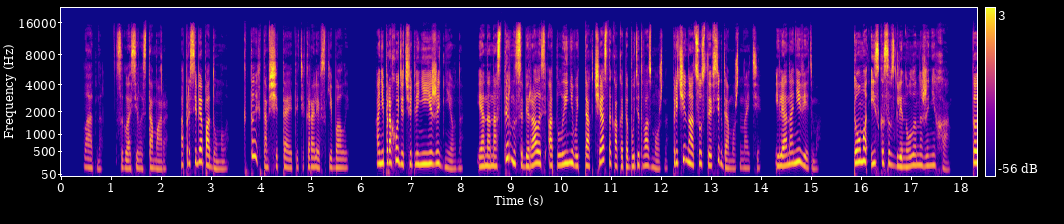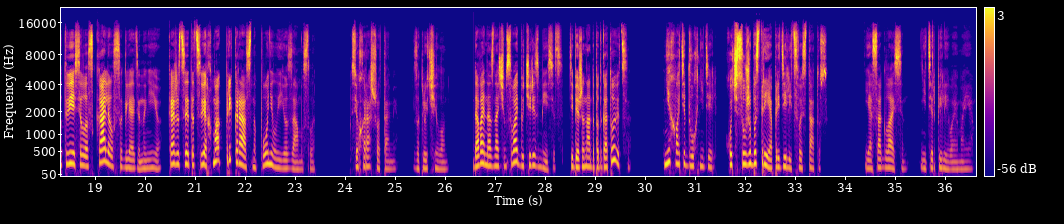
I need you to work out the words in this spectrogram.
Ладно, согласилась Тамара. А про себя подумала. Кто их там считает, эти королевские балы? Они проходят чуть ли не ежедневно. И она настырно собиралась отлынивать так часто, как это будет возможно. Причину отсутствия всегда можно найти. Или она не ведьма. Тома искоса взглянула на жениха. Тот весело скалился, глядя на нее. Кажется, этот сверхмаг прекрасно понял ее замыслы. «Все хорошо, Тами», — заключил он. «Давай назначим свадьбу через месяц. Тебе же надо подготовиться». «Мне хватит двух недель. Хочется уже быстрее определить свой статус». «Я согласен, нетерпеливая моя».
